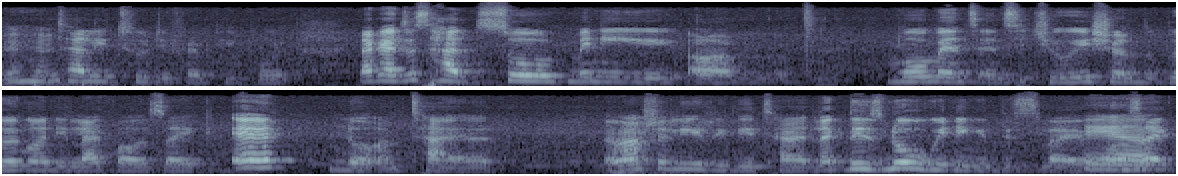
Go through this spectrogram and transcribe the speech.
Mhm. Entirely two different people. Like I just had so many um moments and situations going on in life. I was like, eh, no, I'm tired. I'm actually really tired. Like there's no winning in this life. I was like,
